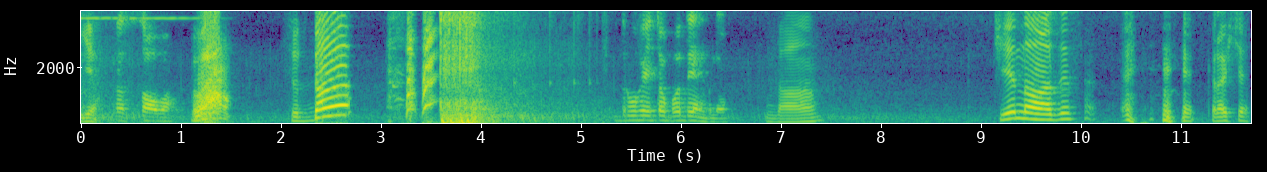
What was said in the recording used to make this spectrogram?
Є. Красава. Сюда! Другий топ-1, бля. Да. Чиназис. Краще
